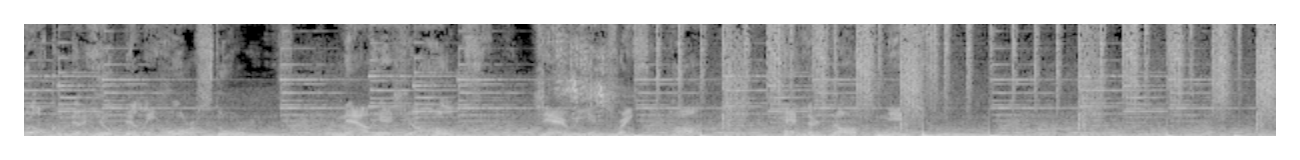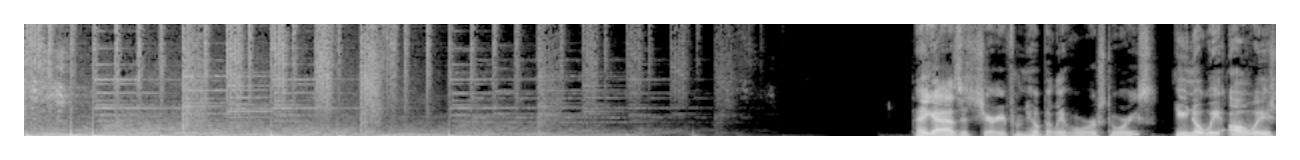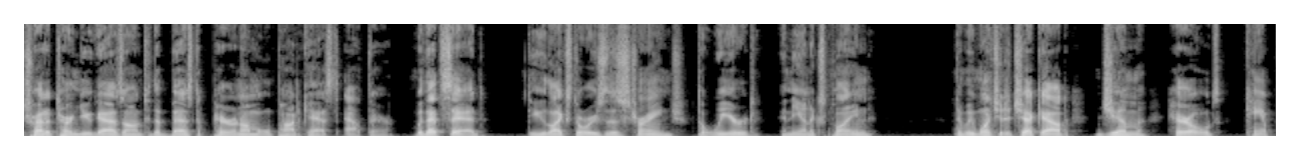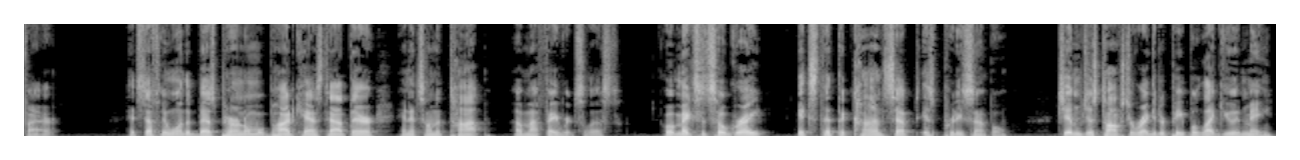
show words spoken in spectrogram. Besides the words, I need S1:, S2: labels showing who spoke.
S1: Welcome to Hillbilly Horror Stories. Now here's your hosts, Jerry and Tracy Punk, and their dog Ninja.
S2: Hey guys, it's Jerry from Hillbilly Horror Stories. You know, we always try to turn you guys on to the best paranormal podcast out there. With that said, do you like stories of the strange, the weird, and the unexplained? Then we want you to check out Jim Harold's Campfire. It's definitely one of the best paranormal podcasts out there, and it's on the top of my favorites list. What makes it so great? It's that the concept is pretty simple. Jim just talks to regular people like you and me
